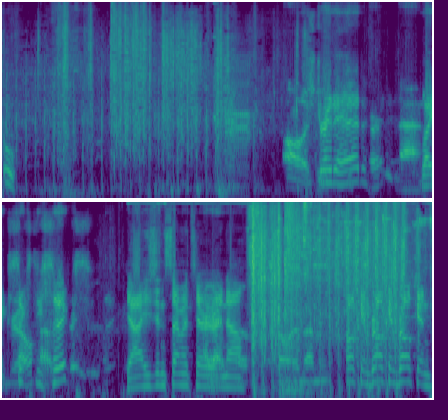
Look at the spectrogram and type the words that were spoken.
done. Oh, Straight ahead. Like bro. That was 66. Yeah, he's in cemetery right now. got the- don't worry about me. Broken, broken, broken.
